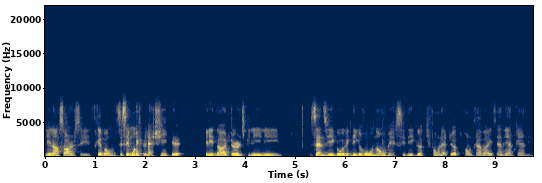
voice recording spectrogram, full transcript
les lanceurs, c'est très bon. C'est moins flashy que, les Dodgers puis les, San Diego avec des gros noms, mais c'est des gars qui font la job, qui font le travail année après année.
